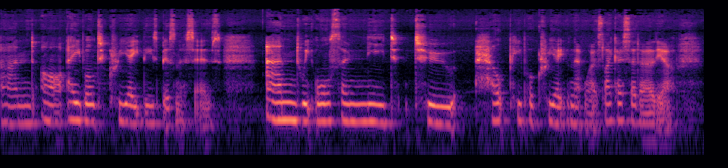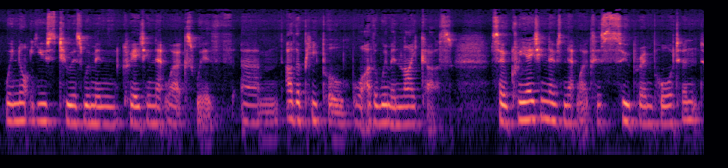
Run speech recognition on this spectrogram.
and are able to create these businesses. And we also need to help people create the networks. Like I said earlier, we're not used to, as women, creating networks with um, other people or other women like us. So, creating those networks is super important.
